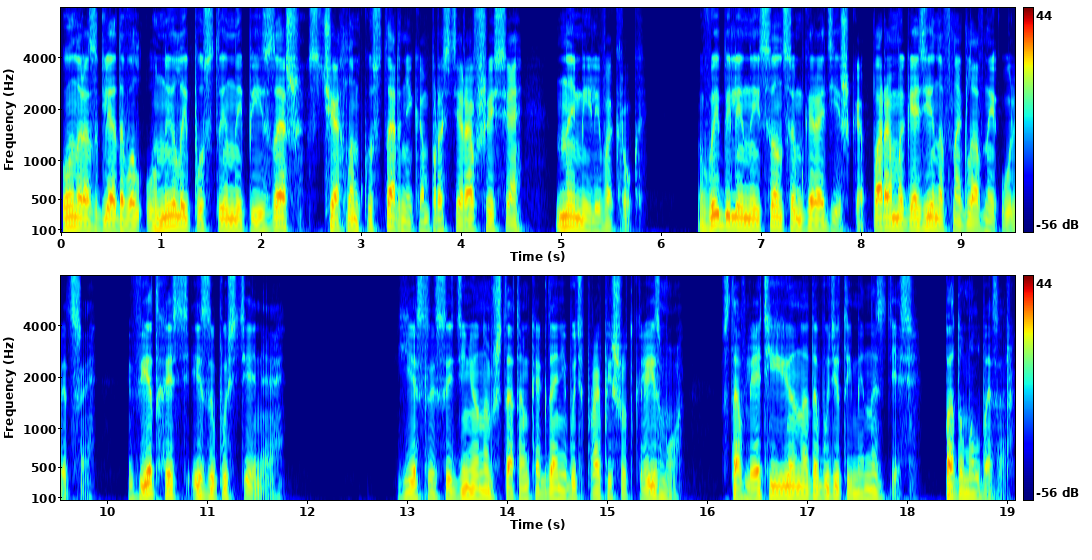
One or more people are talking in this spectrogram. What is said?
Он разглядывал унылый пустынный пейзаж с чахлым кустарником, простиравшийся на мили вокруг. Выбеленный солнцем городишко, пара магазинов на главной улице, ветхость и запустение. Если Соединенным Штатам когда-нибудь пропишут клизму, вставлять ее надо будет именно здесь, подумал Безер.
